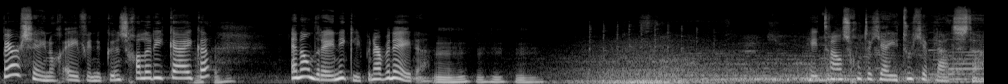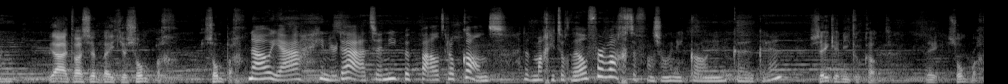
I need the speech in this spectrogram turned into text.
per se nog even in de kunstgalerie kijken. En André en ik liepen naar beneden. Hey, trouwens goed dat jij je toetje hebt laten staan. Ja, het was een beetje zompig. Zompig. Nou ja, inderdaad. En niet bepaald rokant. Dat mag je toch wel verwachten van zo'n icoon in de keuken, hè? Zeker niet kokant. Nee, zompig.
